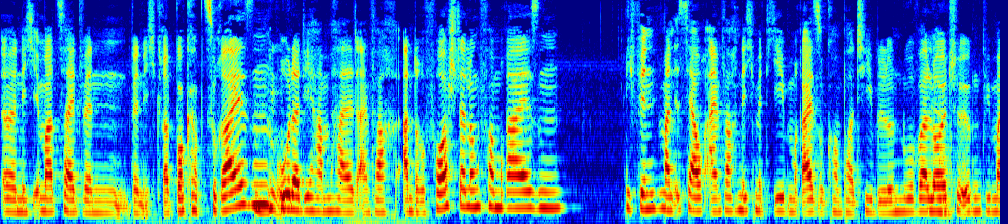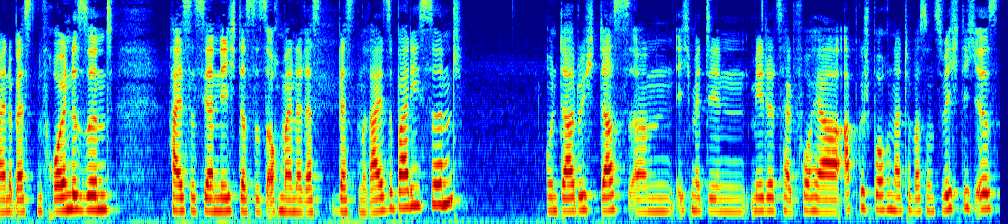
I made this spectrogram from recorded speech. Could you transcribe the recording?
äh, nicht immer Zeit, wenn, wenn ich gerade Bock habe zu reisen. Oder die haben halt einfach andere Vorstellungen vom Reisen. Ich finde, man ist ja auch einfach nicht mit jedem reisekompatibel. Und nur weil ja. Leute irgendwie meine besten Freunde sind, heißt es ja nicht, dass es auch meine Rest besten Reisebuddies sind. Und dadurch, dass ähm, ich mit den Mädels halt vorher abgesprochen hatte, was uns wichtig ist,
